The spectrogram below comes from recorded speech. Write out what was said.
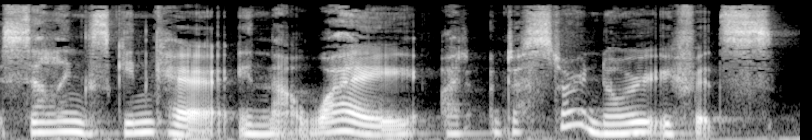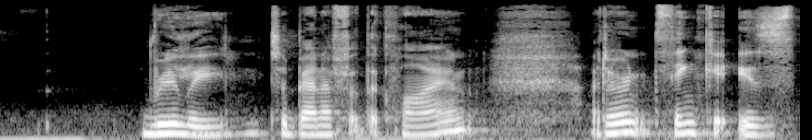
selling skincare in that way i just don't know if it's really to benefit the client. I don't think it is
